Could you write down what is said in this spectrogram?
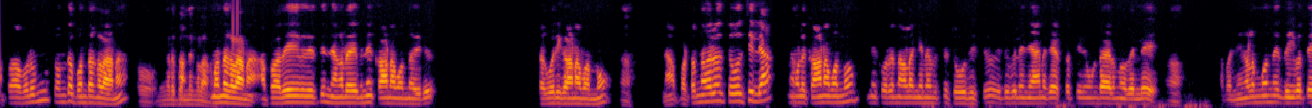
അപ്പൊ അവളും സ്വന്തം ബന്ധങ്ങളാണ്. ഓ നിങ്ങളുടെ ബന്ധങ്ങളാണ്. ബന്ധങ്ങളാണ്. അപ്പൊ അതേ വിധത്തിൽ ഞങ്ങളുടെ ഇതിനെ കാണാൻ വന്നവര് സഹോദരി കാണാൻ വന്നു. ഞാൻ പെട്ടെന്ന് അവരെ ചോദിച്ചില്ല. നമ്മൾ കാണാൻ വന്നു. പിന്നെ കുറെ നാളെങ്ങനെ വെച്ച് ചോദിച്ചു. ഇതുപോലെ ഞാൻ കേസത്തിന് ഉണ്ടായിരുന്നതല്ലേ. അപ്പൊ നിങ്ങളും വന്ന് ദൈവത്തെ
